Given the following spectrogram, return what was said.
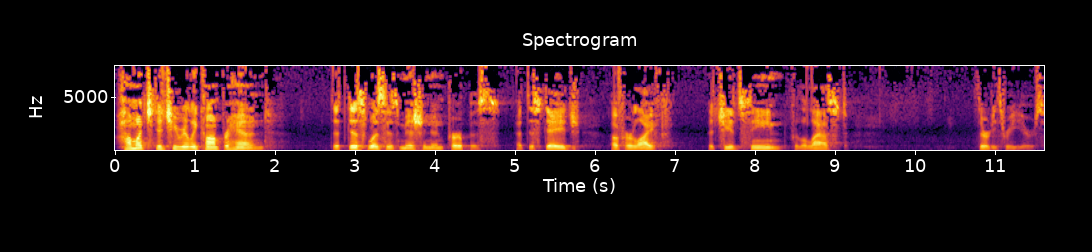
How much did she really comprehend that this was his mission and purpose at this stage of her life that she had seen for the last 33 years?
